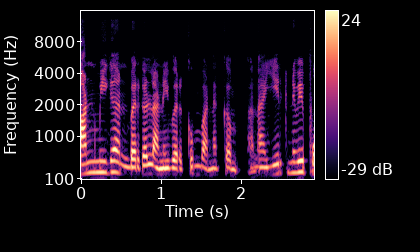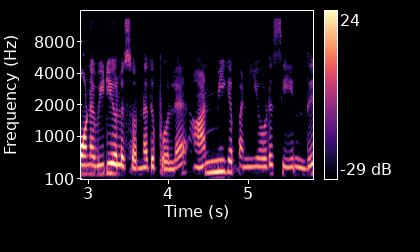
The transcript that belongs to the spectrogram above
ஆன்மீக அன்பர்கள் அனைவருக்கும் வணக்கம். நான் ஏற்கனவே போன வீடியோவில் சொன்னது போல் ஆன்மீக பணியோடு சேர்ந்து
